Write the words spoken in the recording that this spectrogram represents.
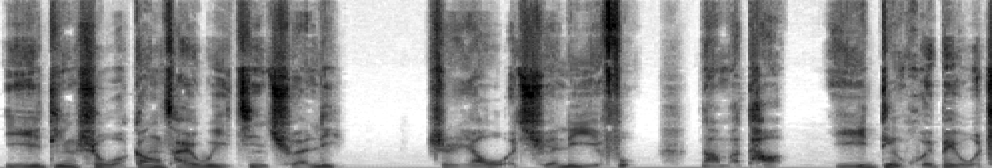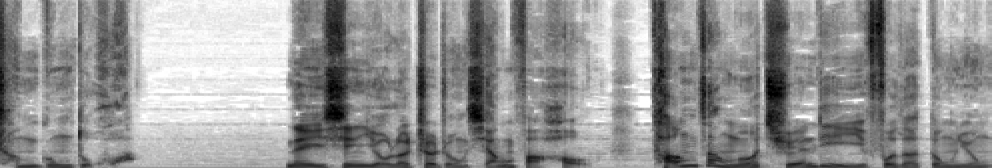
一定是我刚才未尽全力。只要我全力以赴，那么他一定会被我成功度化。内心有了这种想法后，唐藏魔全力以赴地动用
